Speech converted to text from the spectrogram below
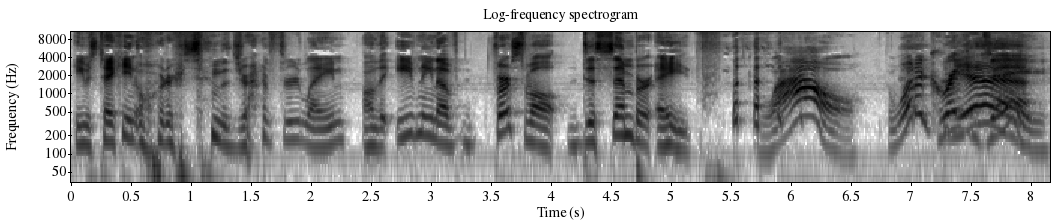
he was taking orders in the drive-through lane on the evening of, first of all, December eighth. wow. What a great Yeah. day.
